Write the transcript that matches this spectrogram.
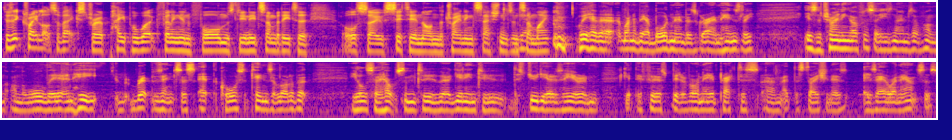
Does it create lots of extra paperwork, filling in forms? Do you need somebody to also sit in on the training sessions in Yeah. some way? We have a, one of our board members, Graham Hensley, is the training officer. His name's up on, on the wall there, and he represents us at the course, attends a lot of it. He also helps them to uh, get into the studios here and get their first bit of on-air practice um, at the station as, as our announcers.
